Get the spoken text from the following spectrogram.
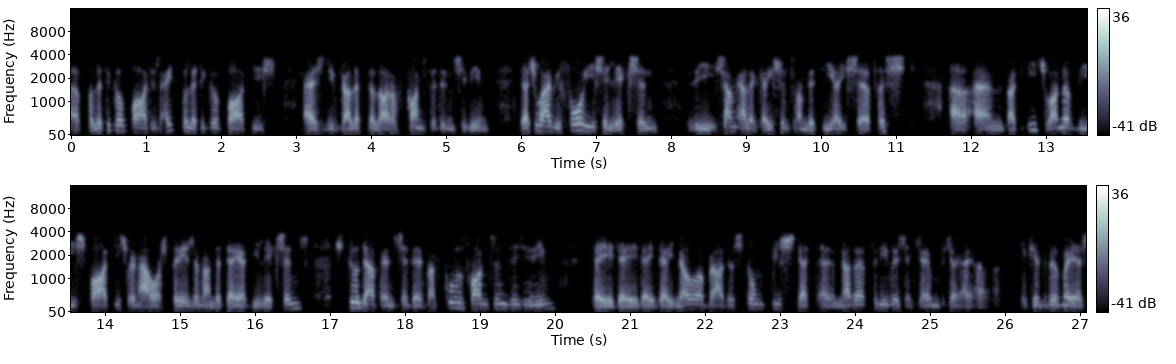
uh, political parties, eight political parties, has developed a lot of confidence in him. That's why before his election, the some allegations from the DA surfaced. Uh, and but each one of these parties, when I was present on the day of the elections, stood up and said they've got cool fountains in him. They they they they know about the stompies that another previous exam, uh, executive mayor has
